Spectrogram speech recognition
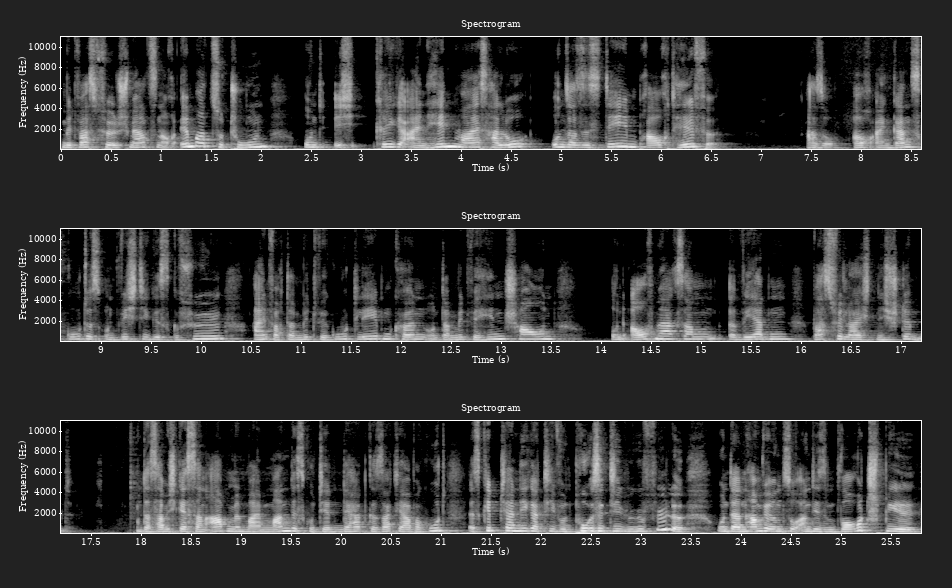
mit was für Schmerzen auch immer zu tun und ich kriege einen Hinweis, hallo, unser System braucht Hilfe. Also auch ein ganz gutes und wichtiges Gefühl, einfach damit wir gut leben können und damit wir hinschauen und aufmerksam werden, was vielleicht nicht stimmt. Und das habe ich gestern Abend mit meinem Mann diskutiert und der hat gesagt, ja, aber gut, es gibt ja negative und positive Gefühle. Und dann haben wir uns so an diesem Wortspiel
